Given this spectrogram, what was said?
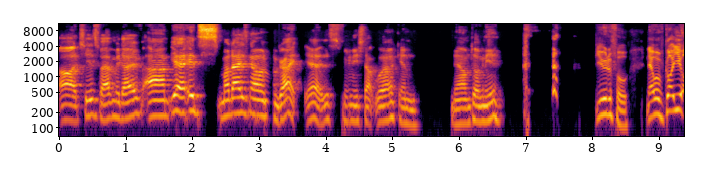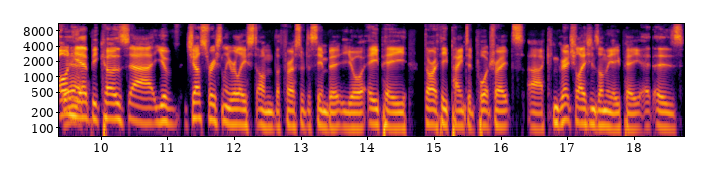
Oh, cheers for having me, Dave. Um, yeah, it's my day's going great. Yeah, just finished up work and now I'm talking to you. Beautiful. Now we've got you on Yeah. here because uh, you've just recently released on the first of December your EP, Dorothy Painted Portraits. Uh, congratulations on the EP. It is,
